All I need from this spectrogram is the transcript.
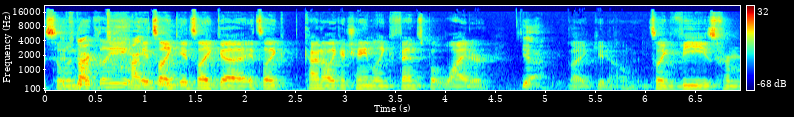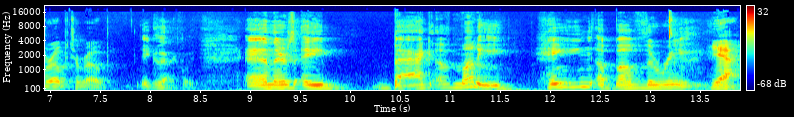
cylindrically. tight. It's, like it's like uh, it's like kind of like a chain link fence, but wider. Yeah, Like you know, it's like V's from rope to rope. exactly. And there's a bag of money hanging above the ring. Yeah,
